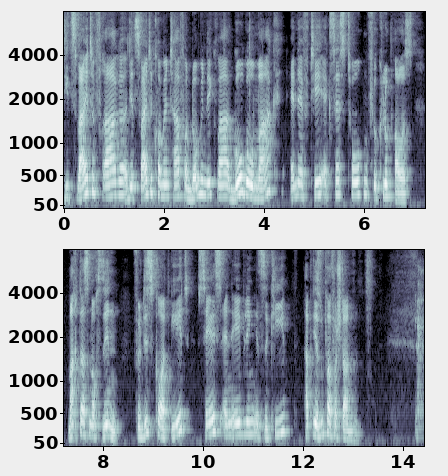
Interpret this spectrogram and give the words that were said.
Die zweite Frage, der zweite Kommentar von Dominik war, GoGo Mark NFT Access Token für Clubhouse. Macht das noch Sinn? Für Discord geht. Sales Enabling is the key. Habt ihr super verstanden.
